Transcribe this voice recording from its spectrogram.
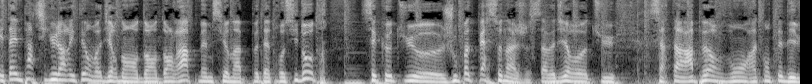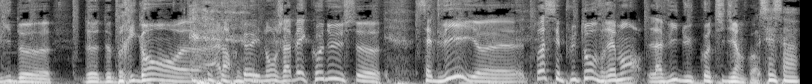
et t'as une particularité, on va dire, dans, dans, dans le rap, même s'il y en a peut-être aussi d'autres, c'est que tu euh, joues pas de personnage. Ça veut dire, euh, tu certains rappeurs vont raconter des vies de de, de brigands euh, alors qu'ils n'ont jamais connu ce, cette vie. Euh, toi, c'est plutôt vraiment la vie du quotidien, quoi. C'est ça,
